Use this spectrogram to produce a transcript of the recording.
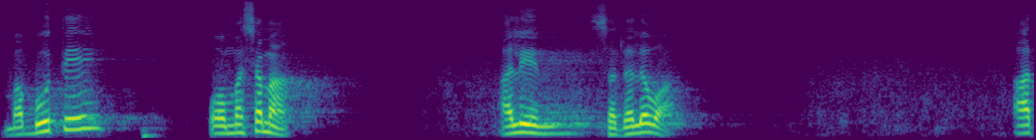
mabuti o masama? Alin sa dalawa? At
